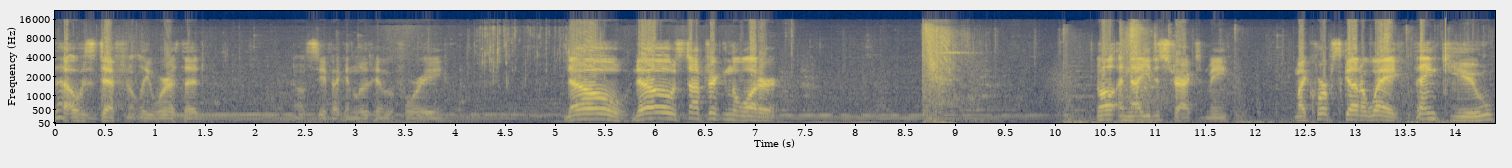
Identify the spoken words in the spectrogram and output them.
That was definitely worth it. Let's see if I can loot him before he... No! No! Stop drinking the water! Well, and now you distracted me. My corpse got away. Thank you.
